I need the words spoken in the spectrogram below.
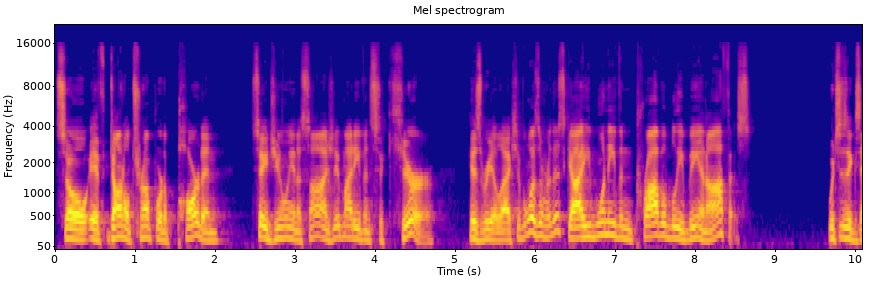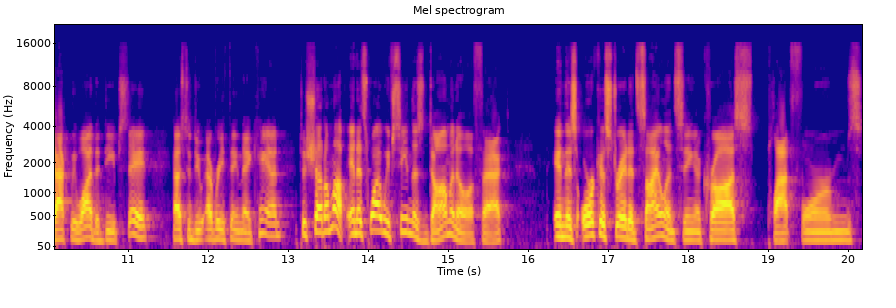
So if Donald Trump were to pardon, say, Julian Assange, it might even secure his reelection. If it wasn't for this guy, he wouldn't even probably be in office, which is exactly why the deep state has to do everything they can to shut him up. And it's why we've seen this domino effect in this orchestrated silencing across platforms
